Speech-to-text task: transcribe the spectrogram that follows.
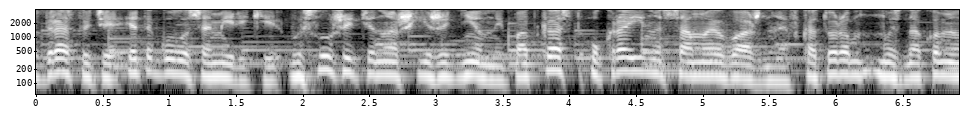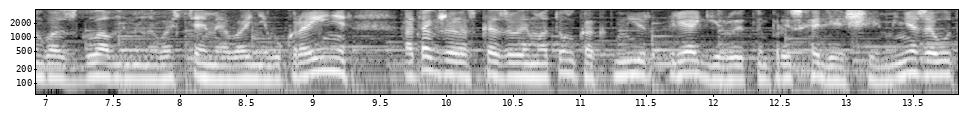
Здравствуйте, это «Голос Америки». Вы слушаете наш ежедневный подкаст «Украина. Самое важное», в котором мы знакомим вас с главными новостями о войне в Украине, а также рассказываем о том, как мир реагирует на происходящее. Меня зовут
